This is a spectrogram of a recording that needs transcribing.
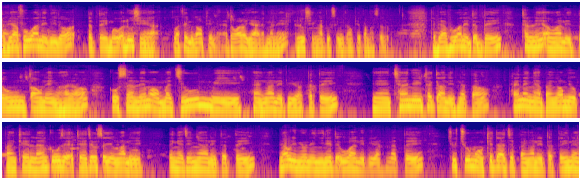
ကြပြာဖူးကနေပြီးတော့တသိမ်းမဟုတ်အလူရှင်ကသူကစိတ်မကောင်းဖြစ်မယ်အတော်ကတော့ရတယ်မှန်တယ်အလူရှင်ကသူစိတ်မကောင်းဖြစ်သွားမှာဆိုလို့ကြပြာဖူးကနေတသိမ်းထလင်းအောင်ကနေ3000နဲ့9000ကိုစံလင်းမောင်မကျူးမီဟန်ကနေပြီးတော့တသိမ်းအဲချမ်းငိမ့်ထက်ကနေ2000ထိုင်းနိုင်ငံဘန်ကောက်မြို့ဘန်ခဲလန်90အထည်ချုပ်စက်ရုံကနေတငယ်ချင်းများနေတသိမ်းမြောက်ဒီမြို့နေညီလေးတဦးကနေပြီးတော့2သိန်း ချူချူမွန်ခိတဂျပန်ကနေတသိန်းနဲ့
